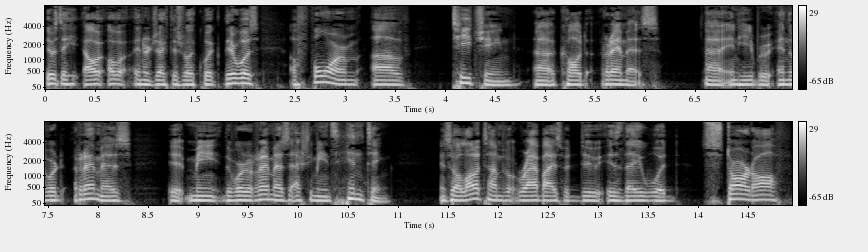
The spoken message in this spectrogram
there was a. I'll, I'll interject this really quick. There was a form of teaching uh, called remez uh, in Hebrew, and the word remez it mean the word remez actually means hinting. And so a lot of times, what rabbis would do is they would start off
